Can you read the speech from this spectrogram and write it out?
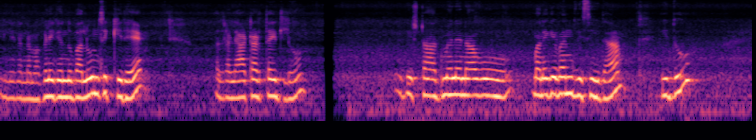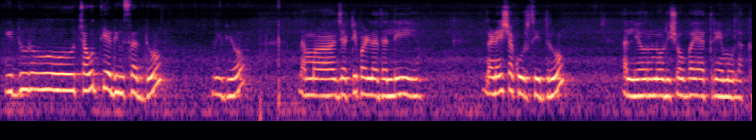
ಇಲ್ಲಿ ನನ್ನ ಮಗಳಿಗೆ ಒಂದು ಬಲೂನ್ ಸಿಕ್ಕಿದೆ. ಅದರಲ್ಲಿ ಆಟ ಆಡ್ತಾ ಇದ್ಲು. ಇದಿಷ್ಟ ಆದಮೇಲೆ ನಾವು ಮನೆಗೆ ಬಂದ್ವಿ ಸೀದಾ. ಇದು ಇದು ಚೌತಿಯ ದಿವಸದ್ದು ವಿಡಿಯೋ ನಮ್ಮ ಜಟ್ಟಿಪಳ್ಳದಲ್ಲಿ ಗಣೇಶ ಕೂರಿಸಿದ್ರು. ಅಲ್ಲಿ ಅವರು ನೋಡಿ ಶೋಭಾಯಾತ್ರೆಯ ಮೂಲಕ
